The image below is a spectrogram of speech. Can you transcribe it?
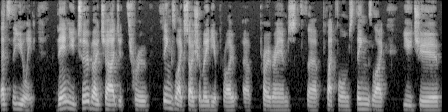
That's the you Inc. Then you turbocharge it through things like social media pro, uh, programs, uh, platforms, things like YouTube,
